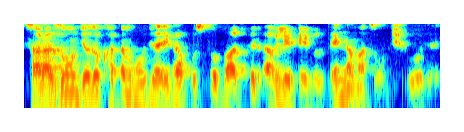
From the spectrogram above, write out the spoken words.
ਸਾਰਾ ਜ਼ੋਨ ਜਦੋਂ ਖਤਮ ਹੋ ਜਾਏਗਾ, ਉਸ ਤੋਂ ਬਾਅਦ ਫਿਰ ਅਗਲੇ ਟੇਬਲ ਤੇ ਨਵਾਂ ਜ਼ੋਨ ਸ਼ੁਰੂ ਹੋ ਜਾਏਗਾ।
